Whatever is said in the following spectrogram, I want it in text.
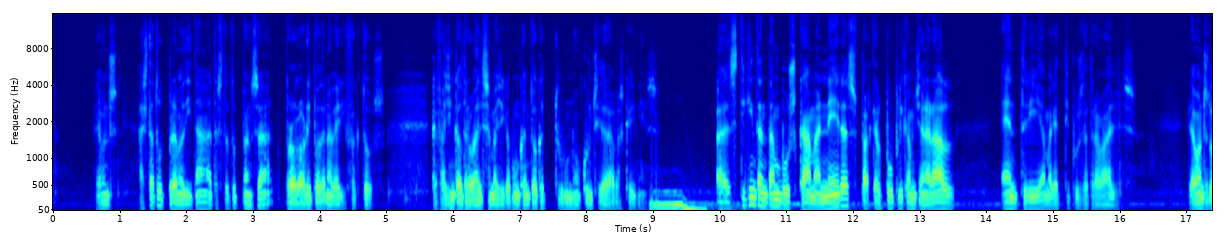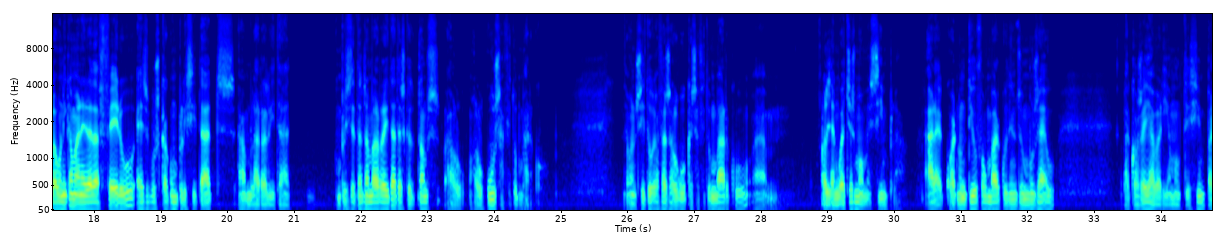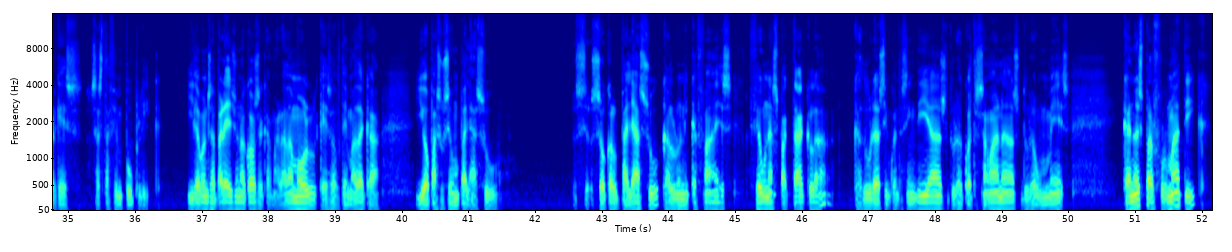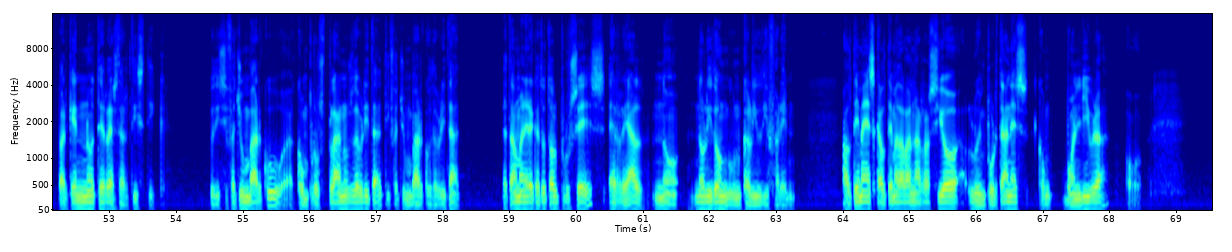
Llavors, està tot premeditat, està tot pensat, però alhora hi poden haver-hi factors que facin que el treball se'n vagi cap a un cantó que tu no consideraves que hi anés estic intentant buscar maneres perquè el públic en general entri en aquest tipus de treballs. Llavors, l'única manera de fer-ho és buscar complicitats amb la realitat. Complicitats amb la realitat és que tothom, algú s'ha fet un barco. Llavors, si tu agafes algú que s'ha fet un barco, eh, el llenguatge és molt més simple. Ara, quan un tio fa un barco dins d'un museu, la cosa ja varia moltíssim perquè s'està fent públic. I llavors apareix una cosa que m'agrada molt, que és el tema de que jo passo a ser un pallasso. Soc el pallasso que l'únic que fa és fer un espectacle que dura 55 dies, dura 4 setmanes, dura un mes, que no és performàtic perquè no té res d'artístic. Vull dir, si faig un barco, eh, compro els planos de veritat i faig un barco de veritat. De tal manera que tot el procés és real, no, no li dono un caliu diferent. El tema és que el tema de la narració, lo important és, com bon llibre, o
